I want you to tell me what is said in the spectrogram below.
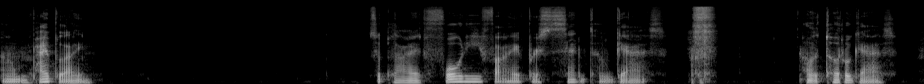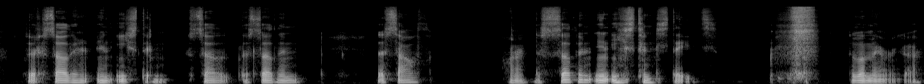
um, pipeline supplied 45% of gas, of the total gas, to the southern and eastern, so the southern, the south, hold on, the southern and eastern states of America.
